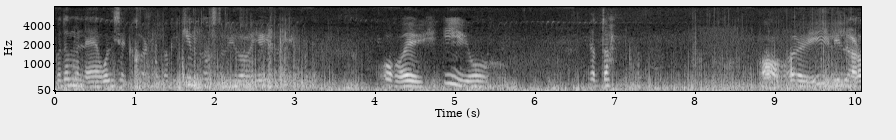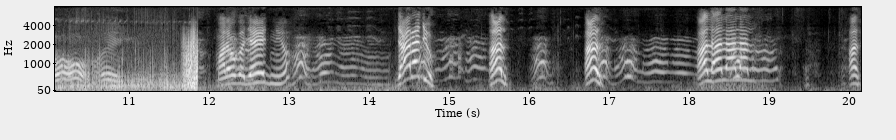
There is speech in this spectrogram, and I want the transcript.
કદમ અને ઓલી સાઈડ ખડ બાકી કેમ મસ્ત વ્યૂ આવે જોઈએ ને ઓહો એ ઈ ઓ જતા ઓહો ઈ લીલાડો ઓહો મારા વગર જાય જ નહીં જા રાજુ હાલ હાલ હાલ હાલ હાલ હાલ હાલ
